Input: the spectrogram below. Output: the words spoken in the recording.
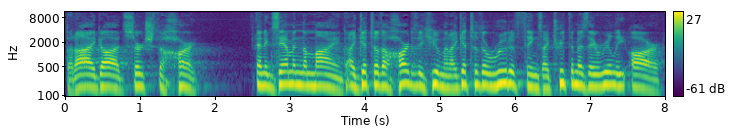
But I, God, search the heart and examine the mind. I get to the heart of the human. I get to the root of things. I treat them as they really are,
